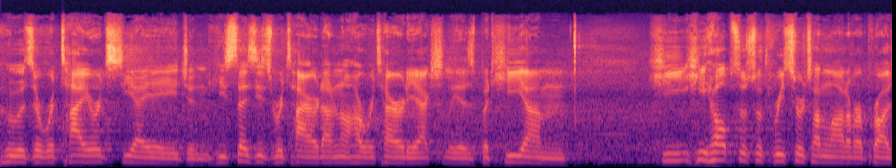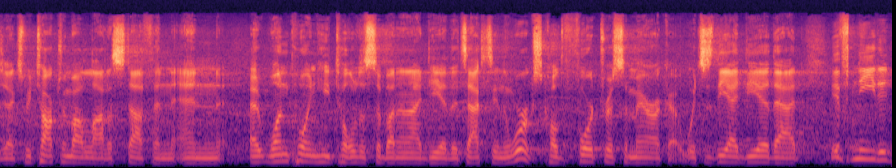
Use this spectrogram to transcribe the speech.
who is a retired CIA agent. He says he's retired. I don't know how retired he actually is, but he. Um, he, he helps us with research on a lot of our projects. We talked to him about a lot of stuff, and, and at one point he told us about an idea that's actually in the works called Fortress America, which is the idea that if needed,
